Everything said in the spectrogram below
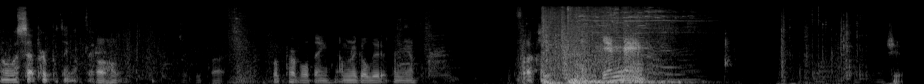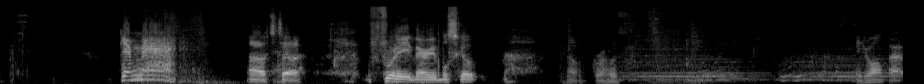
Oh, what's that purple thing up there? Oh. What purple thing? I'm gonna go loot it from you. Fuck you. Give me! Shoot. Give me! Oh, it's a 48 variable scope. Oh, gross. Hey, Joel. Alright,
